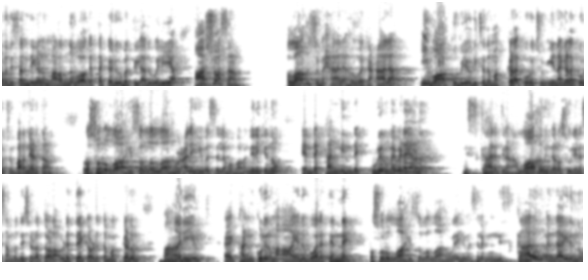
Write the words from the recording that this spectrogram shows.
പ്രതിസന്ധികളും മറന്നു പോകത്തക്ക രൂപത്തിൽ അത് വലിയ ആശ്വാസമാണ് അള്ളാഹു സുബാന ഈ വാക്ക് ഉപയോഗിച്ചത് മക്കളെക്കുറിച്ചും ഇണകളെക്കുറിച്ചും പറഞ്ഞെടുത്താണ്. റസൂലുള്ളാഹി സ്വല്ലല്ലാഹു അലൈഹി വസല്ലമ പറഞ്ഞിരിക്കുന്നു എന്റെ കണ്ണിന്റെ കുളിർമ എവിടെയാണ്? നിസ്കാരത്തിലാണ്. അള്ളാഹുവിന്റെ റസൂലിനെ സംബന്ധിച്ചിടത്തോളം അവിടത്തേക്ക് അവിടുത്തെ മക്കളും ഭാര്യയും കൺകുളിർമ ആയതുപോലെ തന്നെ റസൂലുള്ളാഹി സ്വല്ലല്ലാഹു അലൈഹി വസല്ലം നിസ്കാരവും എന്തായിരുന്നു?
